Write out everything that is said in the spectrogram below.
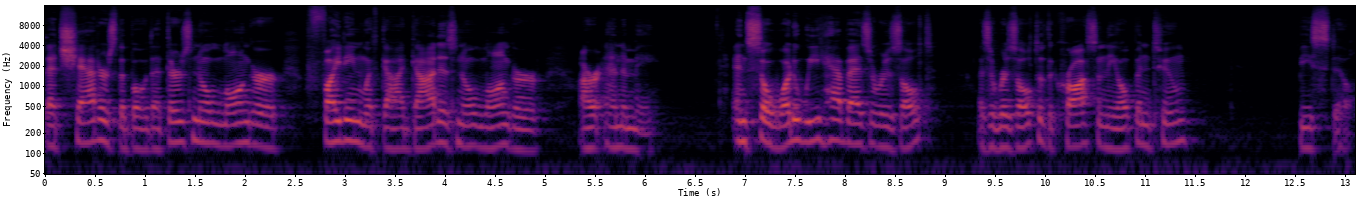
that shatters the bow, that there's no longer fighting with God. God is no longer our enemy. And so, what do we have as a result? As a result of the cross and the open tomb, be still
